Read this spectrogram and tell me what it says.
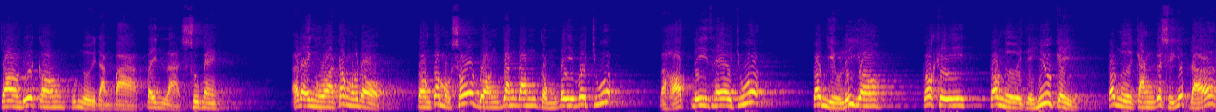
cho đứa con của người đàn bà tên là Sumen. Ở đây ngoài các môn đồ còn có một số đoàn dân đông cùng đi với Chúa và họ đi theo Chúa có nhiều lý do. Có khi có người thì hiếu kỳ, có người cần cái sự giúp đỡ,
